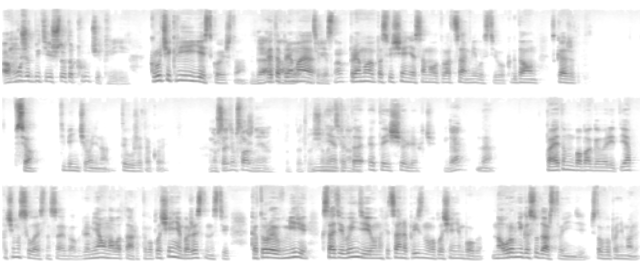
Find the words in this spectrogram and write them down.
А может быть, есть что-то круче крии? Круче крии есть кое-что. Да? Это а, прямое, интересно. прямое посвящение самого Творца милостивого, когда Он скажет, все, тебе ничего не надо, ты уже такой. Но с этим сложнее. Это еще Нет, это, это еще легче. Да? Да. Поэтому Баба говорит, я почему ссылаюсь на Сай Бабу? Для меня он аватар, это воплощение божественности, которое в мире, кстати, в Индии он официально признан воплощением Бога, на уровне государства Индии, чтобы вы понимали.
